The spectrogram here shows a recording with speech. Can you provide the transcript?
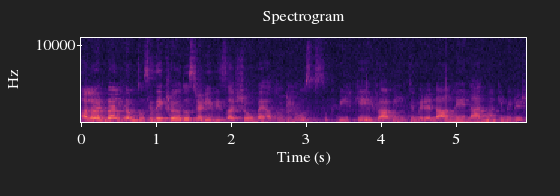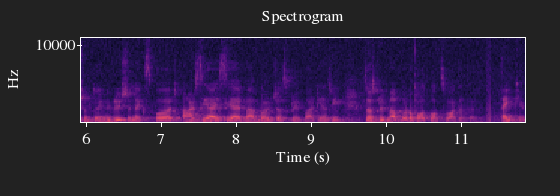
ਹੈਲੋ ਐਂਡ ਵੈਲਕਮ ਤੁਸੀਂ ਦੇਖ ਰਹੇ ਹੋ ਦ ਸਟੱਡੀ ਵੀਜ਼ਾ ਸ਼ੋ ਮੈਂ ਹਾਂ ਤੁਹਾਡੀ ਹੋਸਟ ਸੁਖਬੀਰ ਕੇ ਰਾਵੀ ਤੇ ਮੇਰੇ ਨਾਲ ਨੇ ਲੈਂਡਮਾਰਕ ਇਮੀਗ੍ਰੇਸ਼ਨ ਤੋਂ immigration expert RCICI member Jaspreet Bhatia ji. Jaspreet ma'am ਤੁਹਾਡਾ ਬਹੁਤ-ਬਹੁਤ ਸਵਾਗਤ ਹੈ। ਥੈਂਕ ਯੂ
